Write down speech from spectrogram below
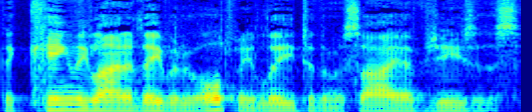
the kingly line of David would ultimately lead to the Messiah of Jesus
